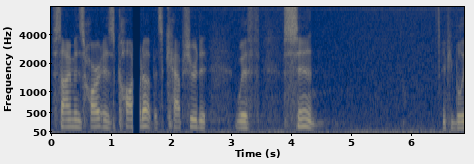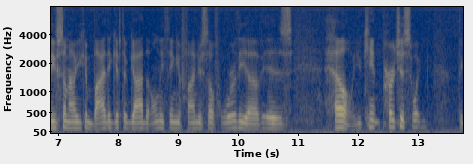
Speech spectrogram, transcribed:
Simon's heart is caught up, it's captured with sin. If you believe somehow you can buy the gift of God, the only thing you'll find yourself worthy of is hell. You can't purchase what the,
